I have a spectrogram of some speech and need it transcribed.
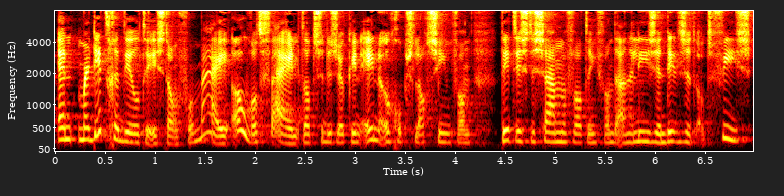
en, maar dit gedeelte is dan voor mij. Oh, wat fijn. Dat ze dus ook in één oogopslag zien van: dit is de samenvatting van de analyse en dit is het advies.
